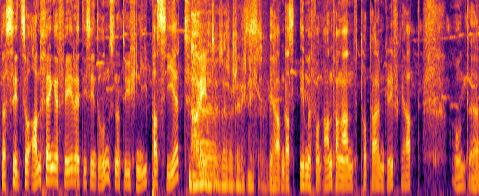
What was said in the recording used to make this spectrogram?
das sind so Anfängerfehler, die sind uns natürlich nie passiert. Nein, Äh, selbstverständlich nicht. Wir haben das immer von Anfang an total im Griff gehabt. Und äh,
